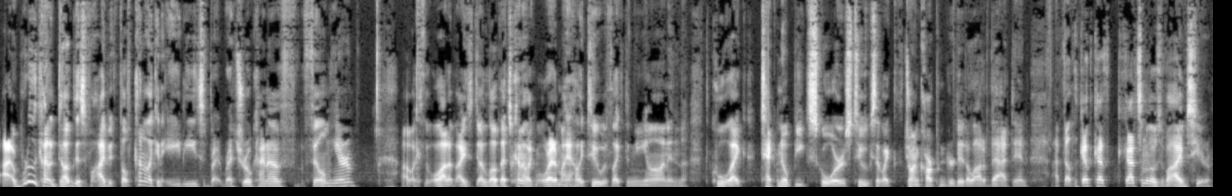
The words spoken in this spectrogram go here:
I really kind of dug this vibe. It felt kind of like an 80s retro kind of film here. Uh, like a lot of I, I love that's kind of like right up my alley too with like the neon and the, the cool like techno beat scores too because like John Carpenter did a lot of that and I felt like I got, got some of those vibes here.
